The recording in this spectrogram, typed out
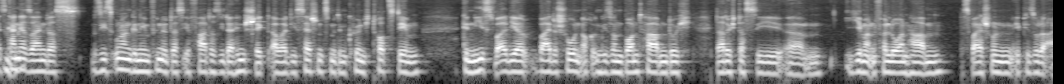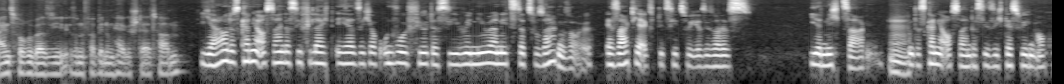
es kann ja sein, dass sie es unangenehm findet, dass ihr Vater sie dahin schickt, aber die Sessions mit dem König trotzdem genießt, weil die ja beide schon auch irgendwie so einen Bond haben, durch, dadurch, dass sie ähm, jemanden verloren haben. Das war ja schon in Episode 1, worüber sie so eine Verbindung hergestellt haben. Ja, und es kann ja auch sein, dass sie vielleicht eher sich auch unwohl fühlt, dass sie Rhaenyra nichts dazu sagen soll. Er sagt ja explizit zu ihr, sie soll es ihr nicht sagen. Mhm. Und es kann ja auch sein, dass sie sich deswegen auch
